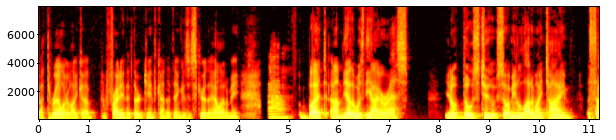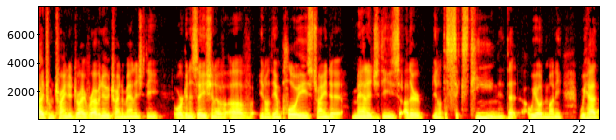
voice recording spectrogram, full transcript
a thriller, like a Friday the 13th kind of thing, because it scared the hell out of me. Wow. But um, the other was the IRS. You know, those two. So, I mean, a lot of my time, aside from trying to drive revenue, trying to manage the organization of, of you know the employees trying to manage these other you know the 16 that we owed money we had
